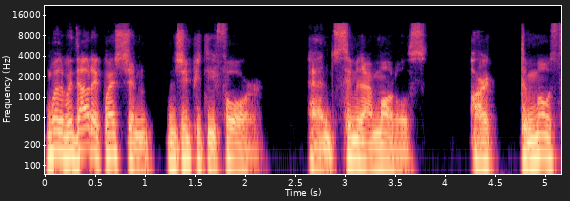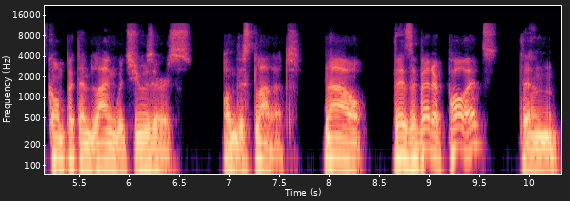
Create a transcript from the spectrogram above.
Well, without a question, GPT 4 and similar models are the most competent language users on this planet. Now, there's a better poet than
